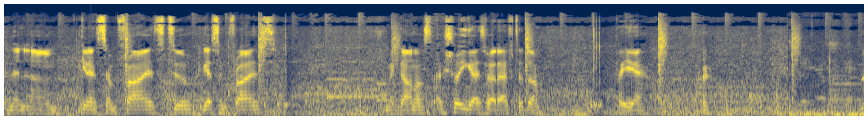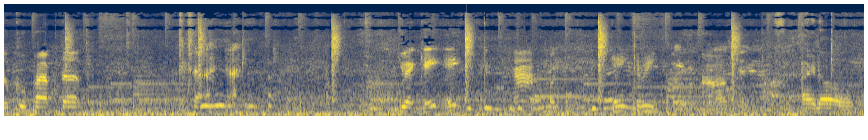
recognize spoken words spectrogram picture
and then um, getting some fries too. I got some fries from McDonald's. I'll show you guys right after though. But yeah, look who popped up. you at gate eight? Nah, I'm at gate three. Oh, okay. I know.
